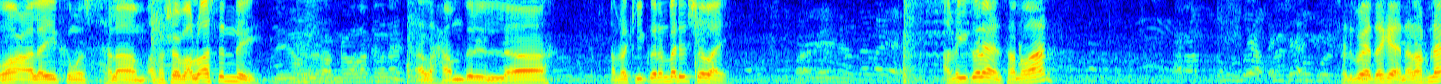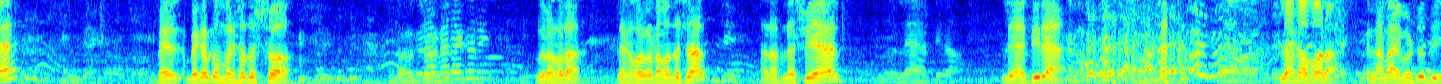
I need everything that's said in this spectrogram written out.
ওয়ালাইকুম আসসালাম। আপনার সবাই ভালো আছেন নি? আলহামদুলিল্লাহ। আপনারা কি করেন বাড়ির সবাই? আপনি কি করেন সানোয়ার? সাথে বইয়া দেখেন। আর আপনি? বেকার কোম্পানির সদস্য? ঘোরাফেরা? লেখাপড়া করেন আমাদের সাথে? আর আপনার সুয়েল লেয়া ফিরা। লেখাপড়া না না বলছে দি।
